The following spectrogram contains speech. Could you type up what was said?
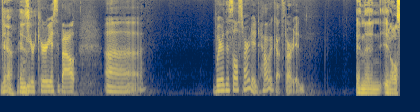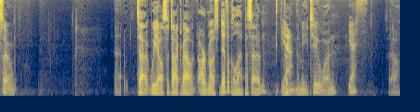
Yeah, If you're curious about uh, where this all started, how it got started. and then it also. Uh, so we also talked about our most difficult episode, Yeah. the, the Me Too one. Yes. So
